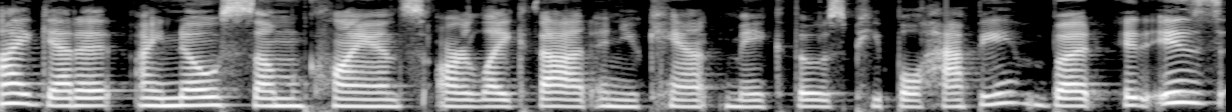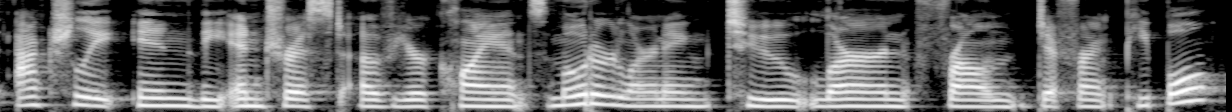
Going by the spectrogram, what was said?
I get it. I know some clients are like that and you can't make those people happy, but it is actually in the interest of your client's motor learning to learn from different people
